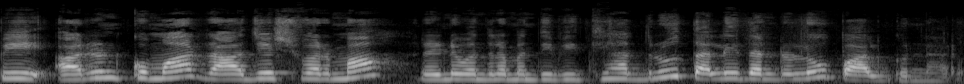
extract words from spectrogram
పి. అరుణ్ కుమార్ రాజేష్ వర్మ రెండు వందల మంది విద్యార్థులు తల్లిదండ్రులు పాల్గొన్నారు.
